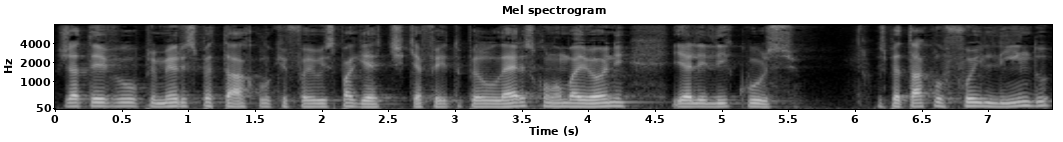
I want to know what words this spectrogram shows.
já teve o primeiro espetáculo que foi o Espaguete, que é feito pelo Léris Colombaione e a Lili Curcio. O espetáculo foi lindo,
